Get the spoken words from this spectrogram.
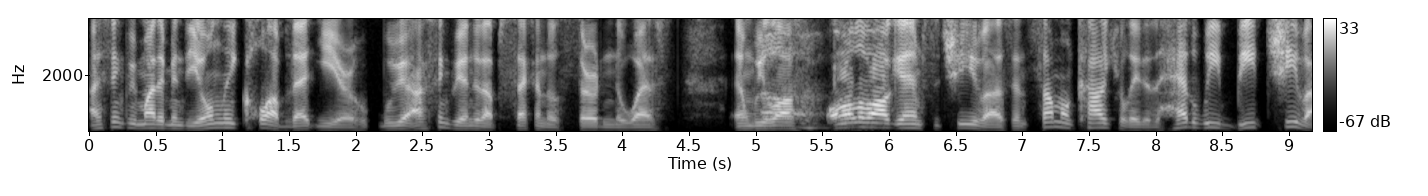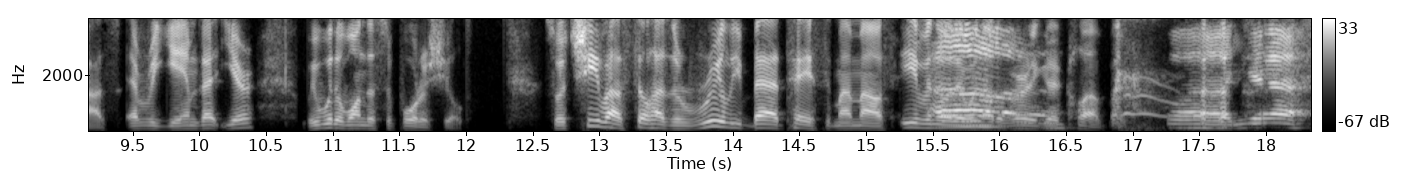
I think we might have been the only club that year. We I think we ended up second or third in the West, and we lost oh. all of our games to Chivas. And someone calculated had we beat Chivas every game that year, we would have won the Supporter Shield. So Chivas still has a really bad taste in my mouth, even though they were not a very good uh, club. uh, yeah.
